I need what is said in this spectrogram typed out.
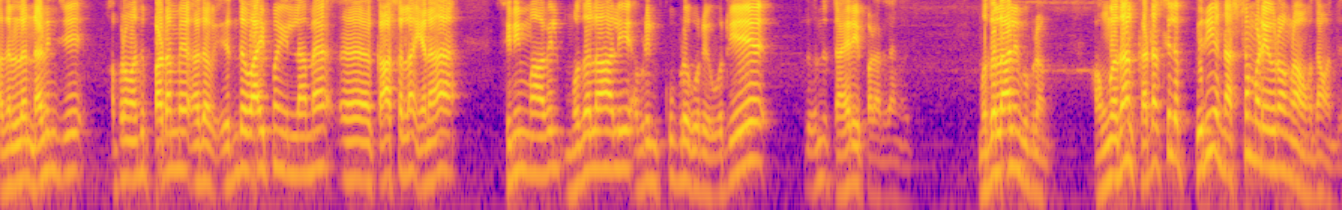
அதெல்லாம் நலிஞ்சு அப்புறம் வந்து படமே அதை எந்த வாய்ப்பும் இல்லாமல் காசெல்லாம் ஏன்னா சினிமாவில் முதலாளி அப்படின்னு கூப்பிடக்கூடிய ஒரே இது வந்து தயாரிப்பாளர் தாங்க முதலாளியும் கூப்பிட்றாங்க. அவங்க தான் கடைசியில் பெரிய நஷ்டம் அடைகிறவங்க அவங்க தான் வந்து.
